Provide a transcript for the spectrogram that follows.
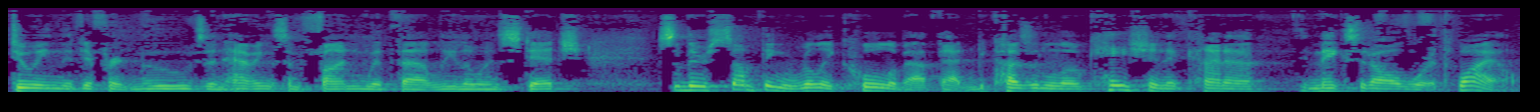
doing the different moves and having some fun with uh, Lilo and Stitch. So there's something really cool about that, and because of the location, it kind of makes it all worthwhile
